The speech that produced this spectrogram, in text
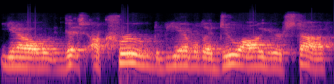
you know, this a crew to be able to do all your stuff.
